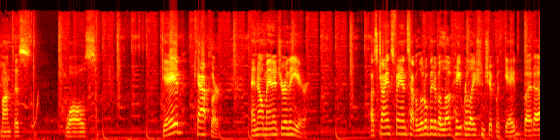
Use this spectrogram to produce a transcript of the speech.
Montas, Walls, Gabe Kapler, NL Manager of the Year. Us Giants fans have a little bit of a love-hate relationship with Gabe, but uh,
